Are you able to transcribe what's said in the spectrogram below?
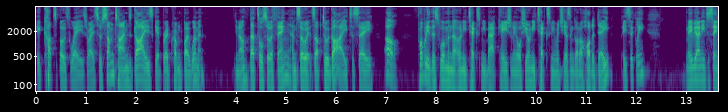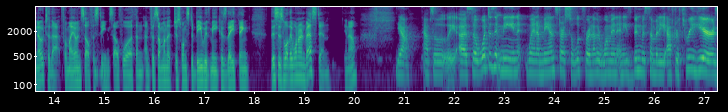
it cuts both ways, right? So sometimes guys get breadcrumbed by women. You know, that's also a thing. And so it's up to a guy to say, "Oh, probably this woman that only texts me back occasionally, or she only texts me when she hasn't got a hotter date, basically. Maybe I need to say no to that for my own self esteem, mm-hmm. self worth, and, and for someone that just wants to be with me because they think this is what they want to invest in, you know? Yeah, absolutely. Uh, so, what does it mean when a man starts to look for another woman and he's been with somebody after three years?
